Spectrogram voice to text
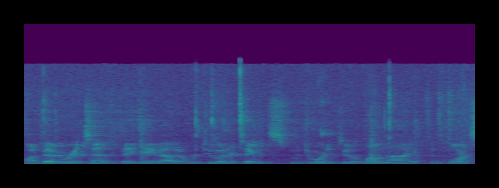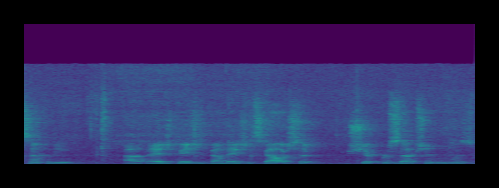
On February 10th, they gave out over 200 tickets, majority to alumni, to the Florence Symphony. Uh, The Education Foundation Scholarship ship reception was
